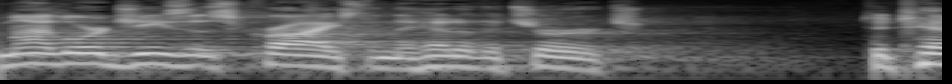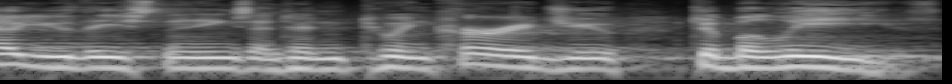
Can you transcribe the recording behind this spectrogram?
my Lord Jesus Christ and the head of the church to tell you these things and to, to encourage you to believe.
